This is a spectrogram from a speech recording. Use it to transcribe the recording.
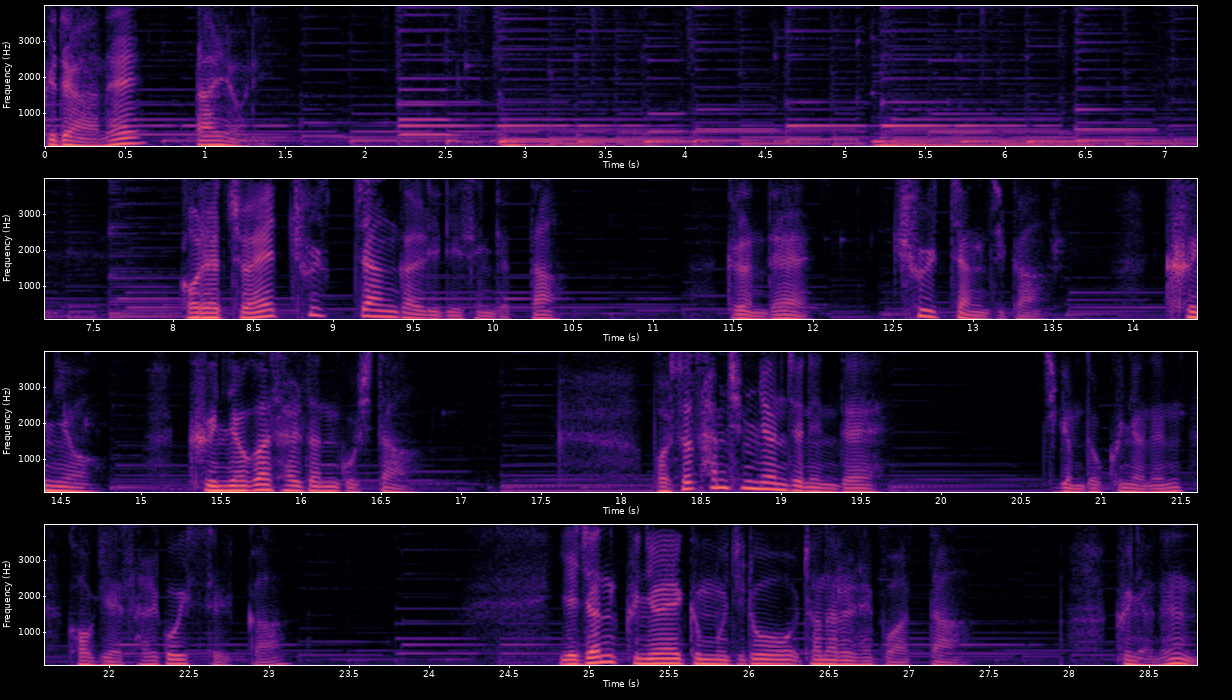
그대 안의 다이어리 거래처에 출장 갈 일이 생겼다. 그런데 출장지가 그녀, 그녀가 살던 곳이다. 벌써 30년 전인데 지금도 그녀는 거기에 살고 있을까? 예전 그녀의 근무지로 전화를 해보았다. 그녀는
